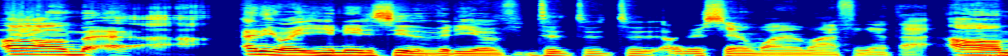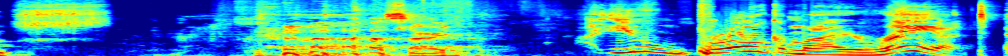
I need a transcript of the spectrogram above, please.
um anyway, you need to see the video to, to, to understand why I'm laughing at that. Um sorry. You broke my rant.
